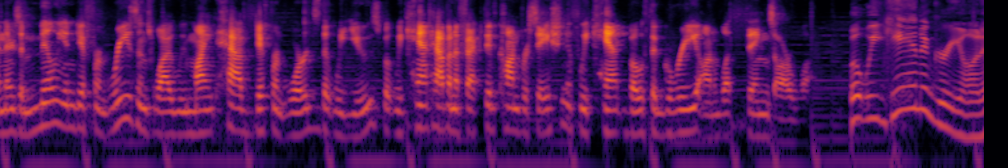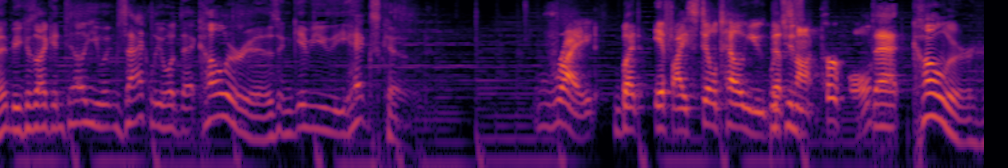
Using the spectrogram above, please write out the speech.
And there's a million different reasons why we might have different words that we use, but we can't have an effective conversation if we can't both agree on what things are what. But we can agree on it because I can tell you exactly what that color is and give you the hex code. Right. But if I still tell you that's not purple, That color.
